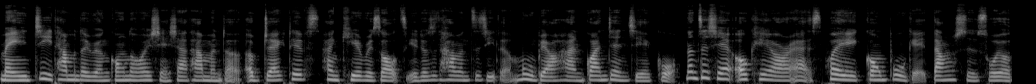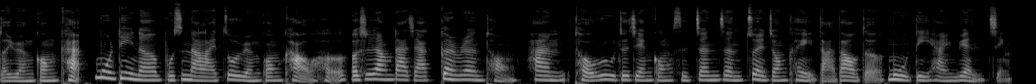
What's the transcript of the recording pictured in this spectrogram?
每一季他们的员工都会写下他们的 objectives 和 key results，也就是他们自己的目标和关键结果。那这些 OKRS 会公布给当时所有的员工看，目的呢不是拿来做员工考核，而是让大家更认同和投入这间公司真正最终可以达到的目的和愿景。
